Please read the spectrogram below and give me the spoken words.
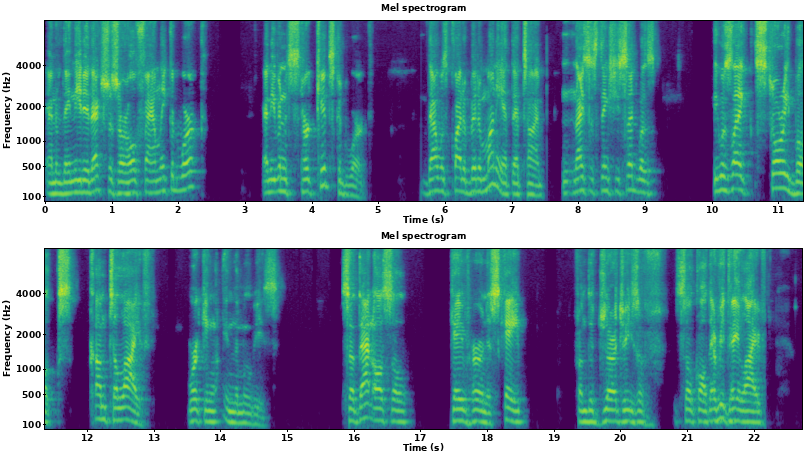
And if they needed extras, her whole family could work and even her kids could work. That was quite a bit of money at that time. Nicest thing she said was, It was like storybooks come to life working in the movies. So that also gave her an escape from the drudgeries of so called everyday life.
